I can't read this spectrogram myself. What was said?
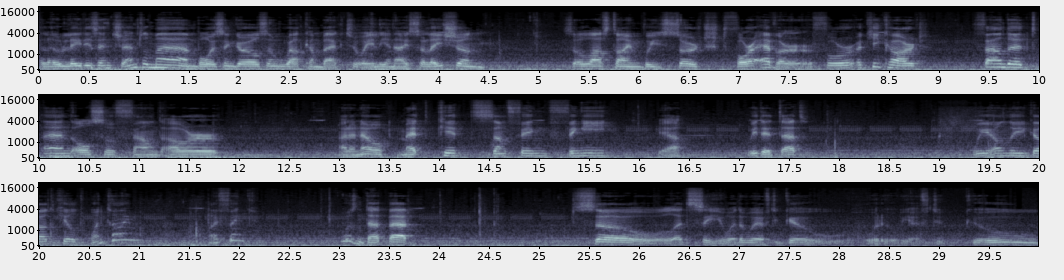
Hello ladies and gentlemen, boys and girls and welcome back to Alien Isolation. So last time we searched forever for a keycard, found it and also found our, I don't know, medkit something thingy. Yeah, we did that. We only got killed one time, I think. It wasn't that bad. So, let's see, where do we have to go? Where do we have to go?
